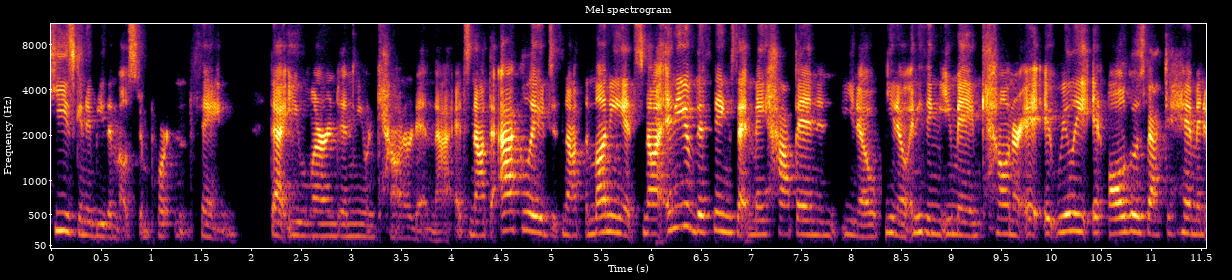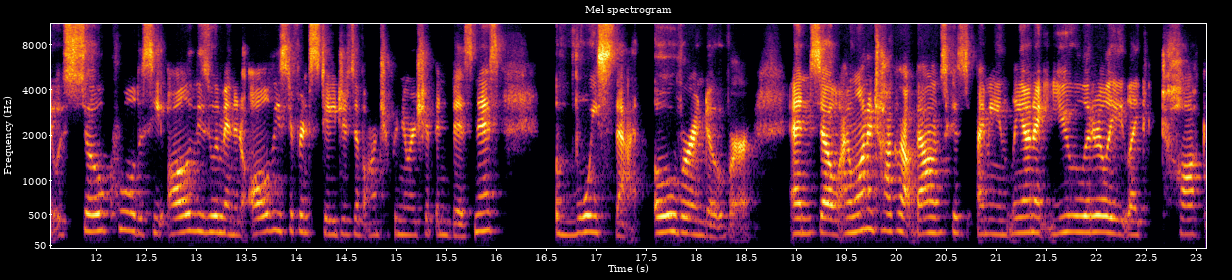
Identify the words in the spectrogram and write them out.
he's going to be the most important thing that you learned and you encountered in that. It's not the accolades it's not the money it's not any of the things that may happen and you know you know anything you may encounter. It, it really it all goes back to him. And it was so cool to see all of these women in all these different stages of entrepreneurship and business voice that over and over. And so i want to talk about balance because i mean Liana you literally like talk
